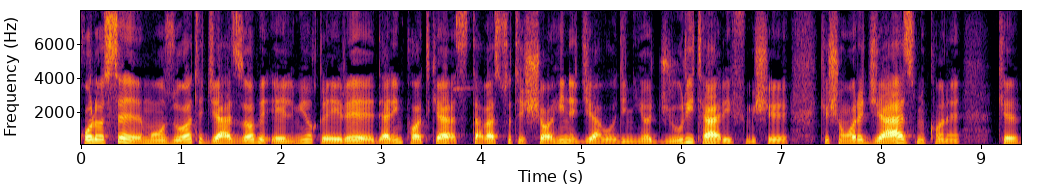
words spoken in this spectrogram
خلاصه موضوعات جذاب علمی و غیره در این پادکست توسط شاهین جوادینی یا جوری تعریف میشه که شما رو جذب می‌کنه که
